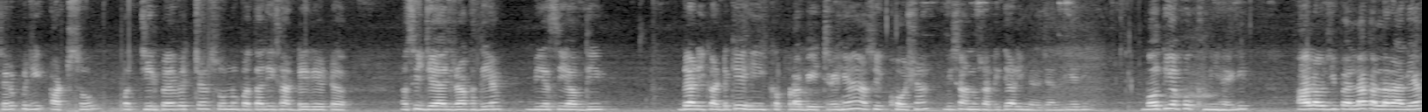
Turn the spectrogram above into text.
ਸਿਰਫ ਜੀ 825 ਰੁਪਏ ਵਿੱਚ। ਤੁਹਾਨੂੰ ਪਤਾ ਜੀ ਸਾਡੇ ਰੇਟ ਅਸੀਂ ਜਾਇਜ਼ ਰੱਖਦੇ ਹਾਂ ਵੀ ਅਸੀਂ ਆਪਦੀ ਦਿਹਾੜੀ ਕੱਢ ਕੇ ਹੀ ਕੱਪੜਾ ਵੇਚ ਰਹੇ ਹਾਂ। ਅਸੀਂ ਖੁਸ਼ ਹਾਂ ਵੀ ਸਾਨੂੰ ਸਾਡੀ ਦਿਹਾੜੀ ਮਿਲ ਜਾਂਦੀ ਹੈ ਜੀ। ਬਹੁਤੀਆ ਭੁੱਖ ਨਹੀਂ ਹੈਗੀ। ਆ ਲਓ ਜੀ, ਪਹਿਲਾ ਕਲਰ ਆ ਗਿਆ।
